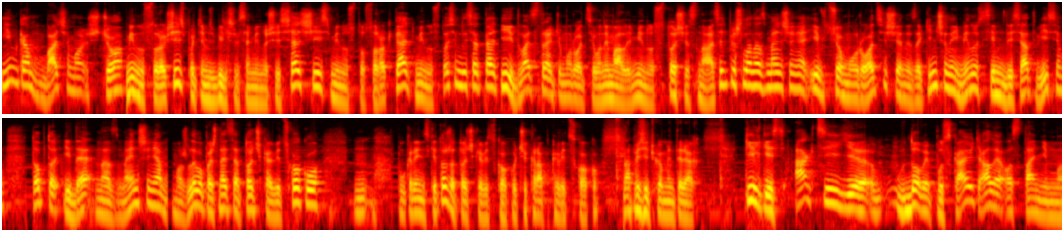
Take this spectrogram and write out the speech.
Income бачимо, що мінус 46, потім збільшився мінус 66, мінус 145, мінус 175. І в 23-му році вони мали мінус 116, пішло на зменшення, і в цьому році ще не закінчений мінус 78, тобто іде на зменшення. Можливо, почнеться точка відскоку. По-українськи теж точка відскоку чи крапка відскоку. Напишіть в коментарях. Кількість акцій е, довипускають, але останнім, е,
